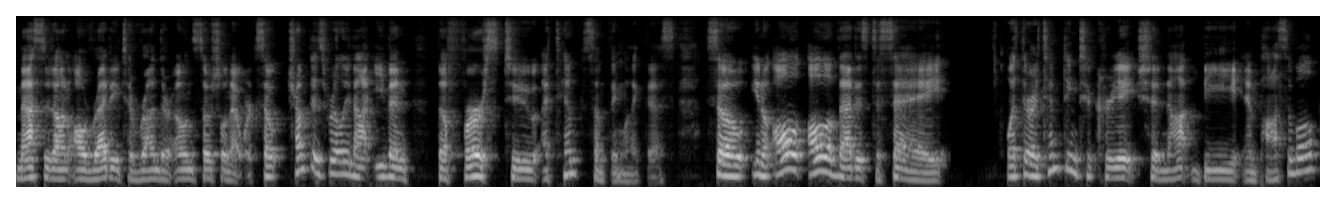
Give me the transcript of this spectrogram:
Mastodon already to run their own social network. So Trump is really not even the first to attempt something like this. So, you know, all, all of that is to say what they're attempting to create should not be impossible.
